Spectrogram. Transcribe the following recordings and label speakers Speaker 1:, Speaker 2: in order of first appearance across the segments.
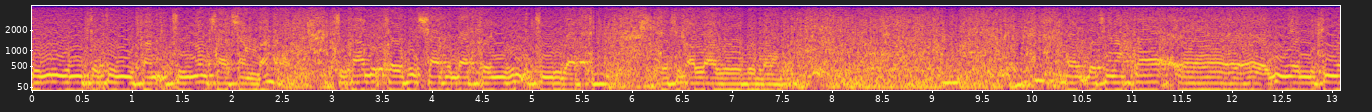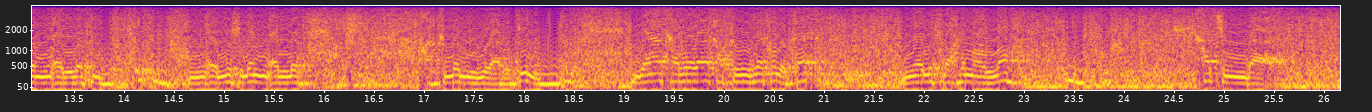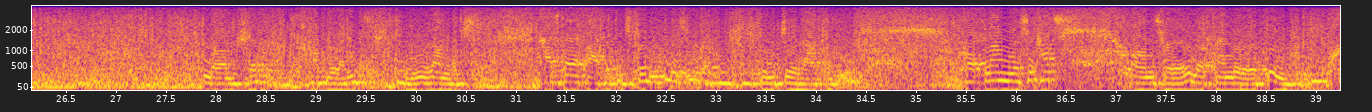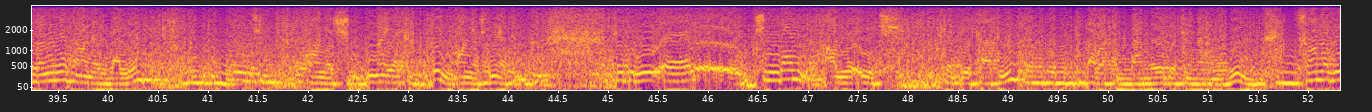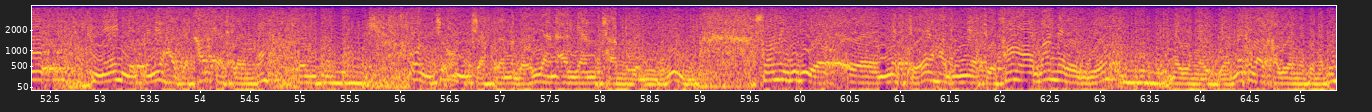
Speaker 1: Bugün 28 Nisan 2010 Çarşamba Kitab-ı Tevhid şartı derslerimizin ikinci dersi Refik Allah Azze ve Celle Evet, geçen hafta e, müellifin ve müellifin müellif ile müellif hakkında bilgi verdik değil mi? Genel kabul olarak hatırlayacak olursak müellif rahimahullah kaç yılında Kaçta vefat etmiştir? 1206 Toplam yaşı kaç olmuş oluyor? 91 oluyor değil mi? Kur'an'ı ne zaman ezberliyor? 10 yaşına yakın değil mi? 10 yaşına yakın Peki bu e, kimden alıyor ilk tedrisatını? Babasından ve dedesinden alıyor değil mi? Sonra bu neye niyetleniyor? Hacca kaç yaşlarında? 12-13 yaşlarına doğru yani ergenlik çağına değil mi? Sonra gidiyor e, Mekke'ye hacını yapıyor sonra oradan nereye gidiyor? Medine'ye gidiyor ne kadar kalıyor Medine'de?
